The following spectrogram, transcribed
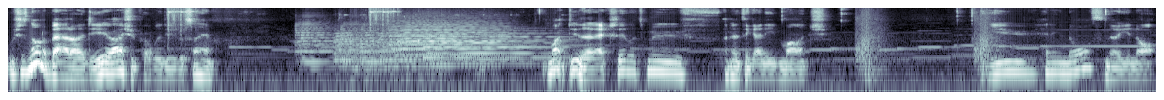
Which is not a bad idea, I should probably do the same. I might do that actually, let's move... I don't think I need much. You heading north? No, you're not.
